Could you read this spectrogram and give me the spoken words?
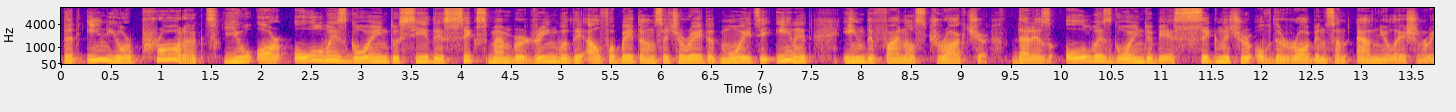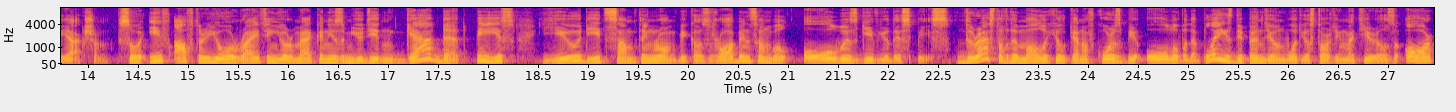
that in your product you are always going to see the six-membered ring with the alpha-beta unsaturated moiety in it in the final structure. That is always going to be a signature of the Robinson annulation reaction. So if after you are writing your mechanism you didn't get that piece, you did something wrong because Robinson will always give you this piece. The rest of the molecule can of course be all over the place depending on what your starting materials are,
